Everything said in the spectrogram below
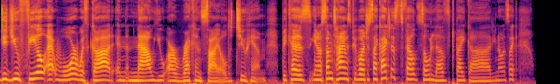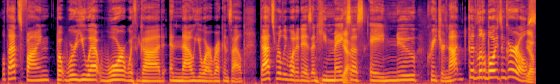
did you feel at war with God and now you are reconciled to Him? Because, you know, sometimes people are just like, I just felt so loved by God. You know, it's like, well, that's fine, but were you at war with God and now you are reconciled? That's really what it is. And He makes Yeah. us a new creature, not good little boys and girls. Yep.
